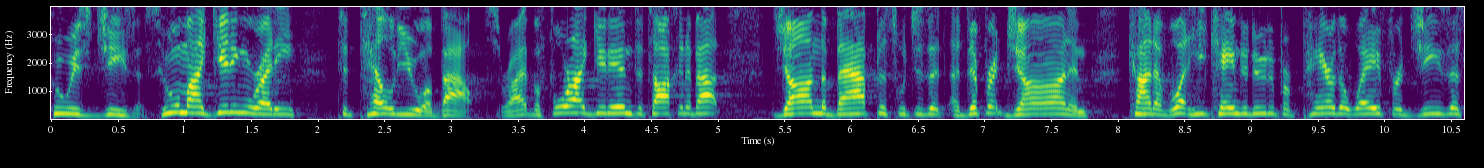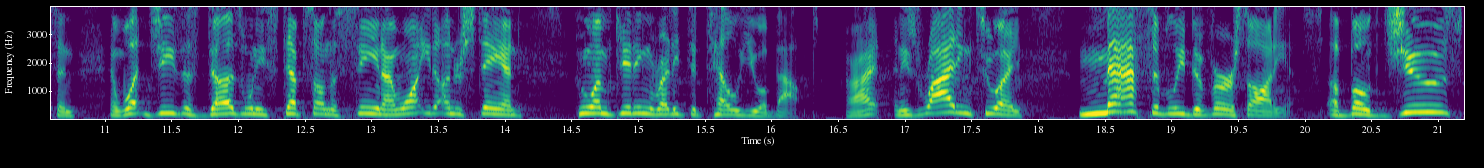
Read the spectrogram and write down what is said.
who is Jesus? Who am I getting ready to tell you about, right? Before I get into talking about John the Baptist, which is a, a, different John, and kind of what he came to do to prepare the way for Jesus and, and what Jesus does when he steps on the scene, I want you to understand who I'm getting ready to tell you about, all right? And he's writing to a massively diverse audience of both Jews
